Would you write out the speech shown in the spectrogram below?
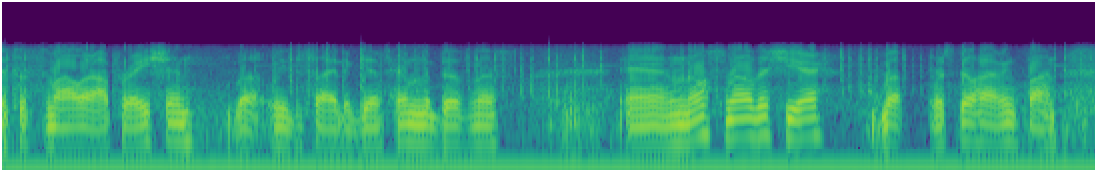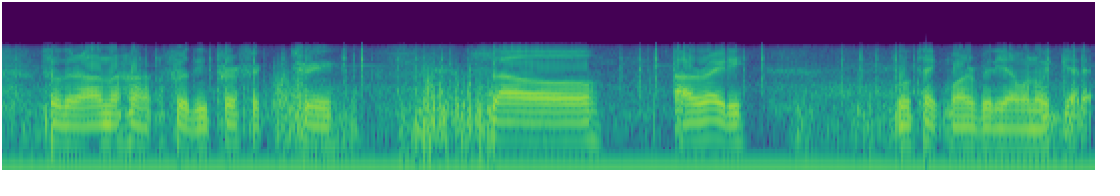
It's a smaller operation, but we decided to give him the business. And no snow this year, but we're still having fun. So they're on the hunt for the perfect tree. So, alrighty. We'll take more video when we get it.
